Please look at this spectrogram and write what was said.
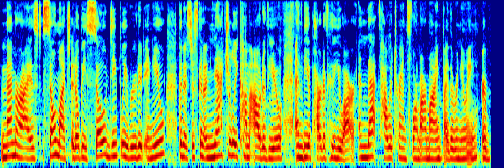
memorized so much, it'll be so deeply rooted in you that it's just going to naturally come out of you and be a part of who you are. And that's how we transform our mind by the renewing or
